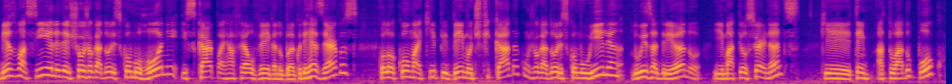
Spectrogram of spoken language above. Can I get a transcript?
Mesmo assim, ele deixou jogadores como Rony, Scarpa e Rafael Veiga no banco de reservas, colocou uma equipe bem modificada, com jogadores como William, Luiz Adriano e Matheus Fernandes, que tem atuado pouco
